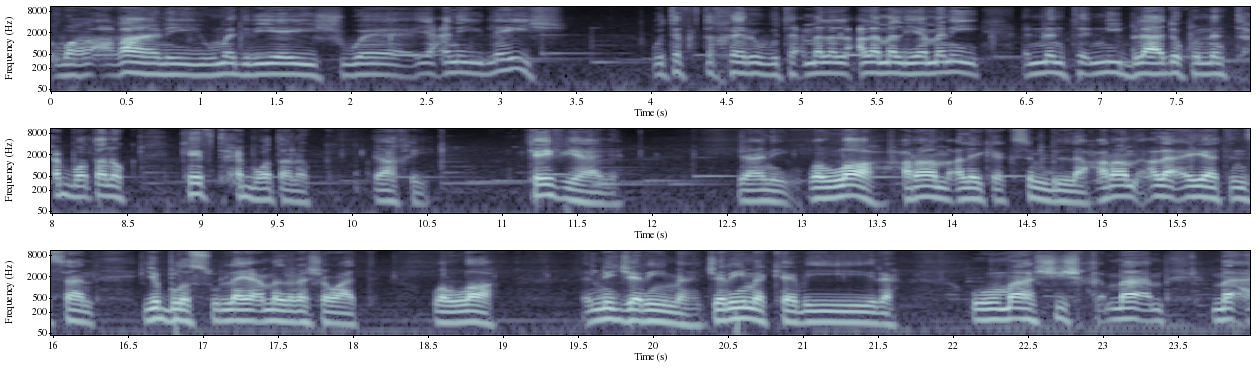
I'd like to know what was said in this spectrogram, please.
وأغاني ومدري إيش ويعني ليش؟ وتفتخر وتعمل العلم اليمني إن انت إني بلادك وإن أنت تحب وطنك. كيف تحب وطنك يا أخي؟ كيف هذا يعني والله حرام عليك أقسم بالله حرام على ايات إنسان يبلص ولا يعمل رشوات. والله إني جريمة جريمة كبيرة. وما شيش ما ما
